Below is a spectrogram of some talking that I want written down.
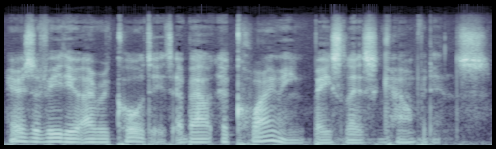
Here's a video I recorded about acquiring baseless confidence.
